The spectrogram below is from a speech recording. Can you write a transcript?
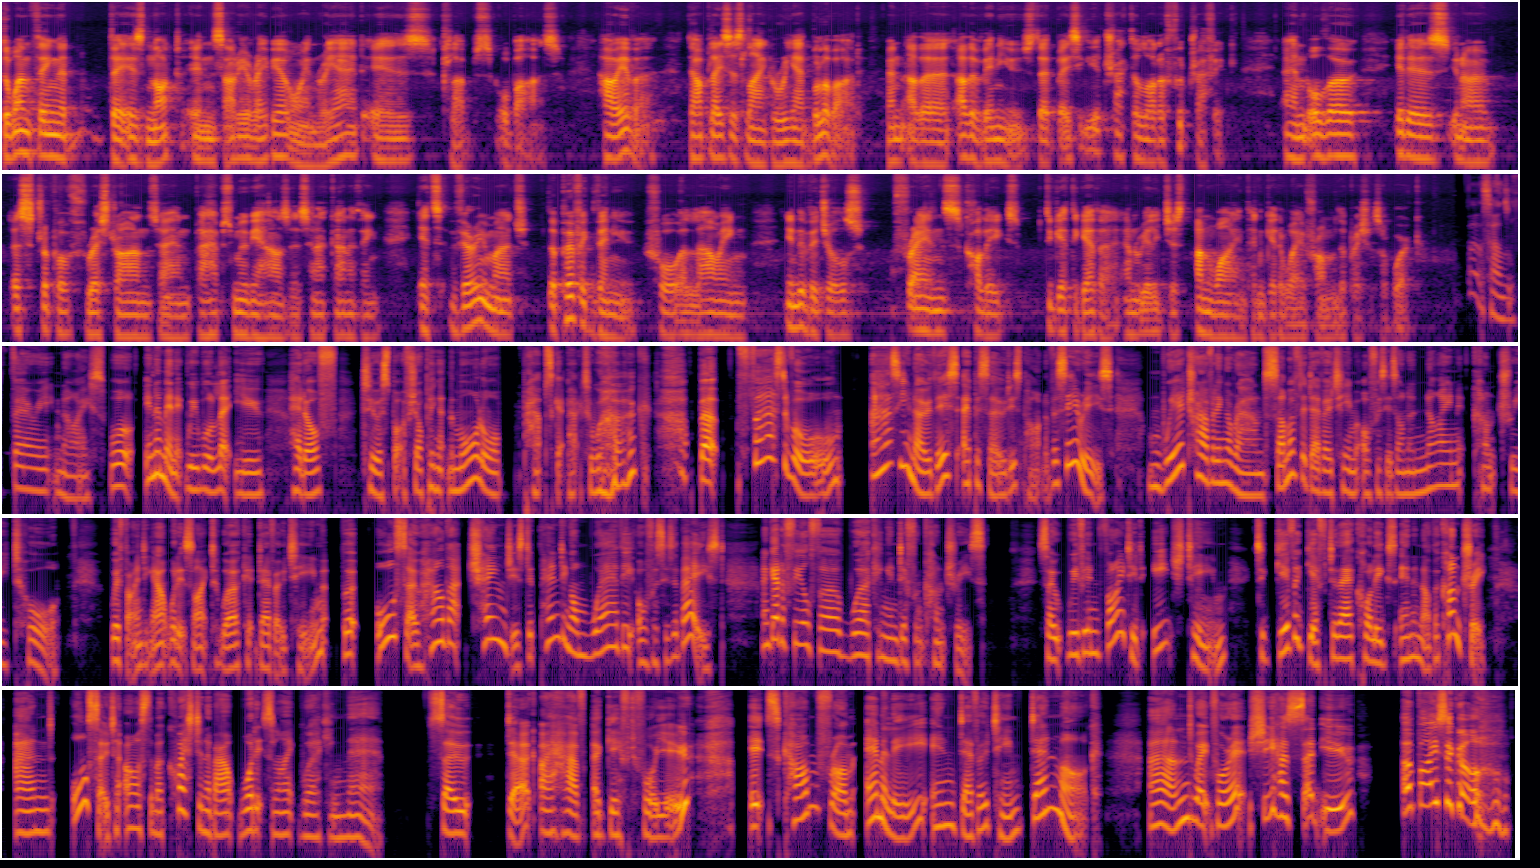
The one thing that there is not in Saudi Arabia or in Riyadh is clubs or bars. However, there are places like Riyadh Boulevard and other other venues that basically attract a lot of foot traffic. And although it is, you know, a strip of restaurants and perhaps movie houses and that kind of thing, it's very much the perfect venue for allowing individuals, friends, colleagues to get together and really just unwind and get away from the pressures of work. That sounds very nice. Well, in a minute, we will let you head off to a spot of shopping at the mall or perhaps get back to work. But first of all, as you know, this episode is part of a series. We're travelling around some of the Devoteam offices on a nine country tour. We're finding out what it's like to work at Devoteam, but also how that changes depending on where the offices are based and get a feel for working in different countries. So we've invited each team to give a gift to their colleagues in another country and also to ask them a question about what it's like working there. So, Dirk, I have a gift for you. It's come from Emily in Devoteam, Denmark. And wait for it, she has sent you a bicycle.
